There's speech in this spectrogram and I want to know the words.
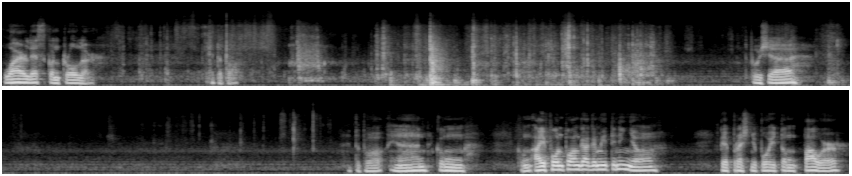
wireless controller. Ito po. Ito po siya. Ito po. Yan. Kung, kung iPhone po ang gagamitin ninyo, pe-press nyo po itong power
